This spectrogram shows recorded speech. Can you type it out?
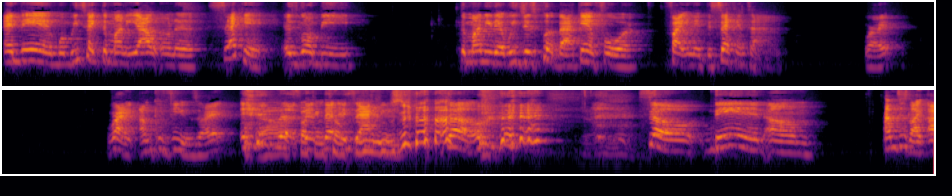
and then when we take the money out on the second, it's gonna be the money that we just put back in for fighting it the second time, right?" Right, I'm confused, right? I'm Look, fucking that- that- exactly. confused. So, so then um, I'm just like, all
